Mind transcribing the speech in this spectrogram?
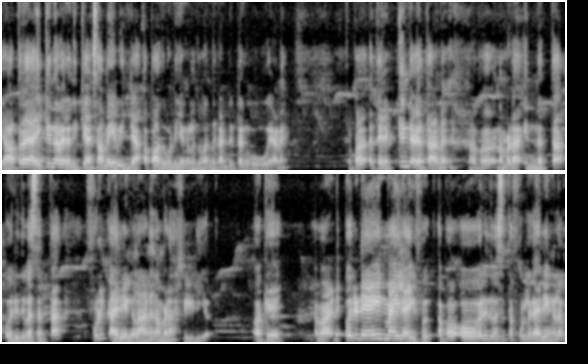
യാത്ര അയക്കുന്നവരെ നിൽക്കാൻ സമയമില്ല. അപ്പോൾ അതുകൊണ്ട് ഞങ്ങളൊന്ന് വന്ന് കണ്ടിട്ടങ്ങ് പോവുകയാണ്. അപ്പോൾ തിരക്കിന്റെ അകത്താണ്. അപ്പോൾ നമ്മുടെ ഇന്നത്തെ ഒരു ദിവസത്തെ ഫുൾ കാര്യങ്ങളാണ് നമ്മുടെ വീഡിയോ. ഓക്കെ. അപ്പോൾ ഒരു ഡേ ഇൻ മൈ ലൈഫ് അപ്പോൾ ഒരു ദിവസത്തെ ഫുൾ കാര്യങ്ങളും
